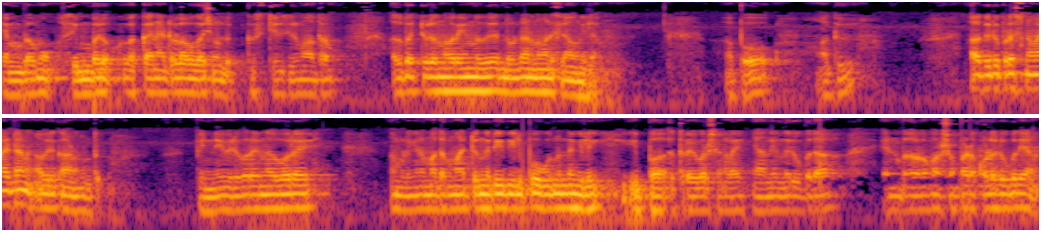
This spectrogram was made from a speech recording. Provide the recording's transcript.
എംബ്ലമോ സിമ്പലോ വെക്കാനായിട്ടുള്ള അവകാശമുണ്ട്. ക്രിസ്ത്യൻസിന് മാത്രം അത് പറ്റൂലെന്ന് പറയുന്നത് എന്തുകൊണ്ടാണെന്ന് മനസ്സിലാവുന്നില്ല. അപ്പോൾ അത് അതൊരു പ്രശ്നമായിട്ടാണ് അവർ കാണുന്നത്. പിന്നെ ഇവർ പറയുന്നത് പോലെ നമ്മളിങ്ങനെ മതം മാറ്റുന്ന രീതിയിൽ പോകുന്നുണ്ടെങ്കിൽ ഇപ്പൊ എത്രയോ വർഷങ്ങളായി ഞാൻ നിന്ന രൂപത എൺപതോളം വർഷം പഴക്കമുള്ള രൂപതയാണ്.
